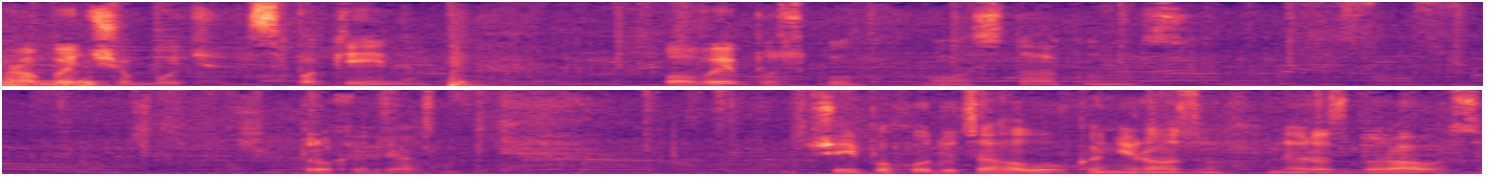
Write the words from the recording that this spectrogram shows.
робити, щоб бути спокійним. По випуску ось так у нас. Трохи грязно. Ще й походу ця головка ні разу не розбиралася,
